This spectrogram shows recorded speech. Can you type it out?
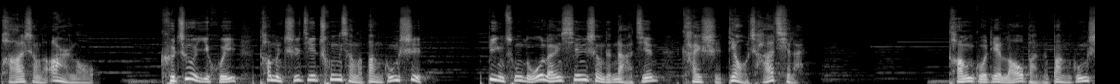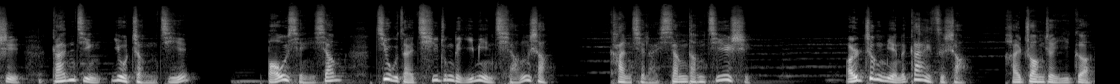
爬上了二楼，可这一回，他们直接冲向了办公室，并从罗兰先生的那间开始调查起来。糖果店老板的办公室干净又整洁，保险箱就在其中的一面墙上，看起来相当结实。而正面的盖子上还装着一个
